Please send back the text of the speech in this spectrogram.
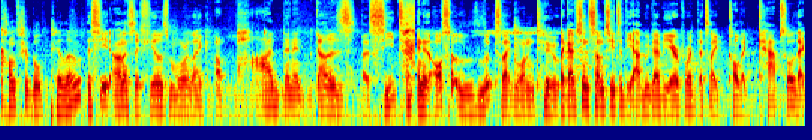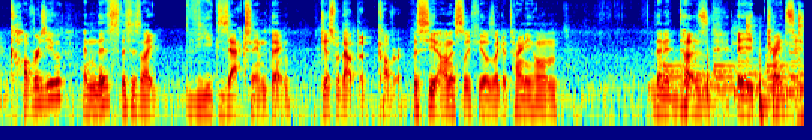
comfortable pillow. The seat honestly feels more like a pod than it does a seat. And it also looks like one too. Like I've seen some seats at the Abu Dhabi airport that's like called a capsule that covers you. And this, this is like the exact same thing, just without the cover. This seat honestly feels like a tiny home than it does a train seat.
